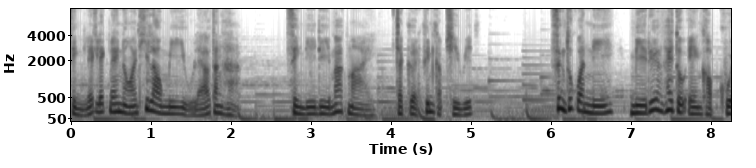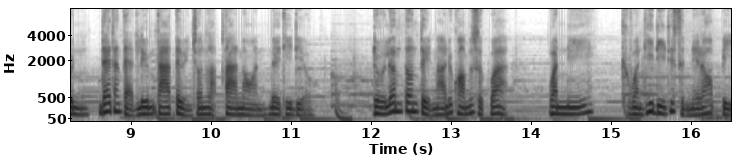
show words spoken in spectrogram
สิ่งเล็ก ๆ น้อยๆที่เรามีอยู่แล้วต่างหาก สิ่งดีๆ มากมาย จะเกิดขึ้นกับชีวิต ซึ่งทุกวันนี้มีเรื่องให้ตัวเองขอบคุณได้ตั้งแต่ลืมตาตื่นจนหลับตานอนเลยทีเดียว โดยเริ่มต้นตื่นมาด้วยความรู้สึกว่า วันนี้คือวันที่ดีที่สุดในรอบปี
